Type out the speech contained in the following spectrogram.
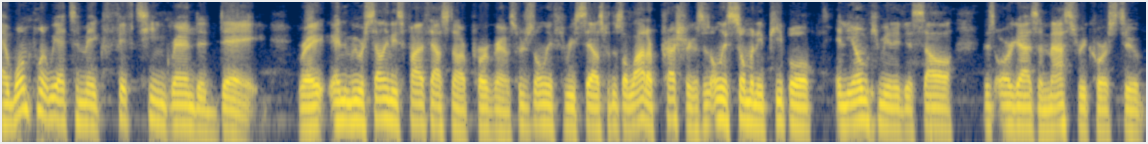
at one point we had to make 15 grand a day right and we were selling these $5000 programs which is only three sales but there's a lot of pressure because there's only so many people in the OM community to sell this orgasm mastery course to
